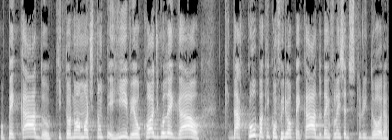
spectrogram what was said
O pecado que tornou a morte tão terrível, o código legal da culpa que conferiu ao pecado, da influência destruidora.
